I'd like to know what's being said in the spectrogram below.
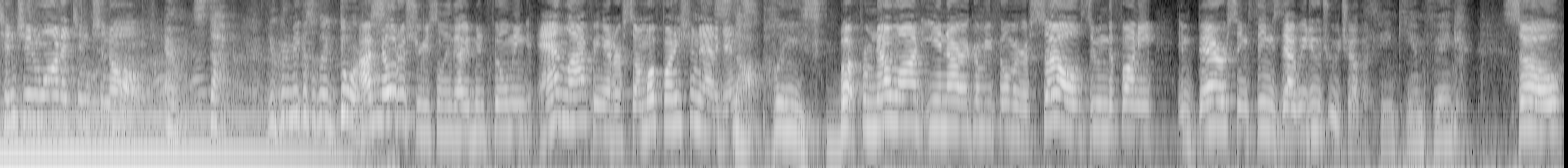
Attention one, attention all. Aaron, stop! You're gonna make us look like dorks. I've noticed recently that you've been filming and laughing at our somewhat funny shenanigans. Stop, please. But from now on, Ian and I are going to be filming ourselves doing the funny, embarrassing things that we do to each other. Think, Ian, think. So,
